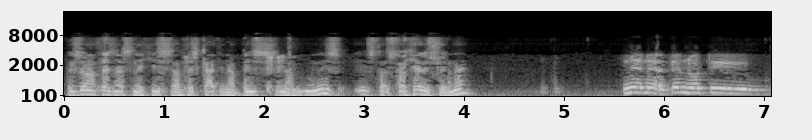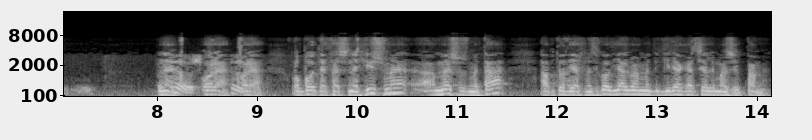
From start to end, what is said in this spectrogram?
Δεν ξέρω αν θες να συνεχίσεις, αν θες κάτι να πεις, να μείνεις. Στο, στο χέρι σου είναι. Ναι, ναι, δεν ότι... Ναι, Βεβαίως, ωραία, βεβαίως. ωραία. Οπότε θα συνεχίσουμε αμέσως μετά από το διαφημιστικό διάλειμμα με την κυρία Κατσέλη μαζί. Πάμε.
